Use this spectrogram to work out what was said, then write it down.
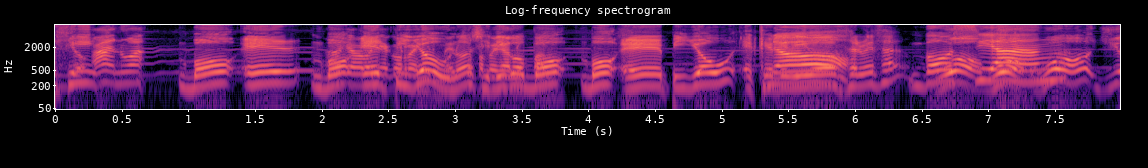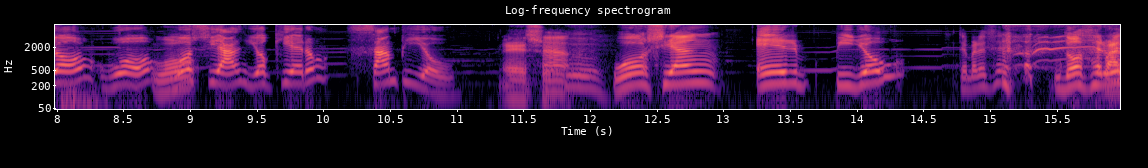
decir- yo. Ah, no. ah, vos, er, que me er, pilló, ¿no? Si digo vos, vos, er, pilló, es que he No. pedido cerveza. wo, Bosian. Wo, wo, yo, wo, Wo. wo Xiang, yo quiero San Pio. Eso. Ah, Mm. vos, Xian, er, pilló, ¿te parece? Dos cervezas.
